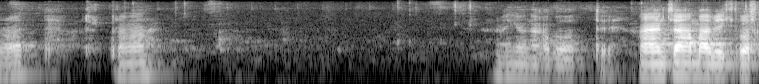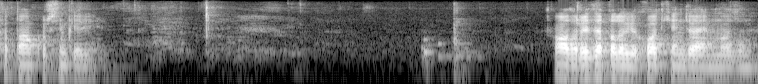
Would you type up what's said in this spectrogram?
Wrap turib turaman menga unaqa bo'lyapti manimcha ham obyektni boshqatdan olib kirishim kerak. Hozir reza palovga qo'yotgan joyim o'zini.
